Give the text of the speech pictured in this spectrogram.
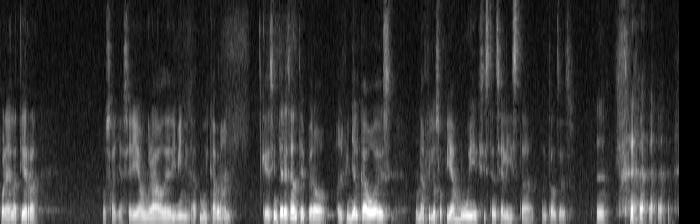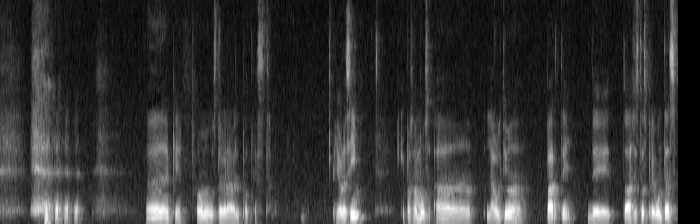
fuera de la Tierra, o sea, ya sería un grado de divinidad muy cabrón. Que es interesante, pero al fin y al cabo es una filosofía muy existencialista. Entonces. Eh. ah, que cómo me gusta grabar el podcast. Y ahora sí, que pasamos a la última parte de todas estas preguntas,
